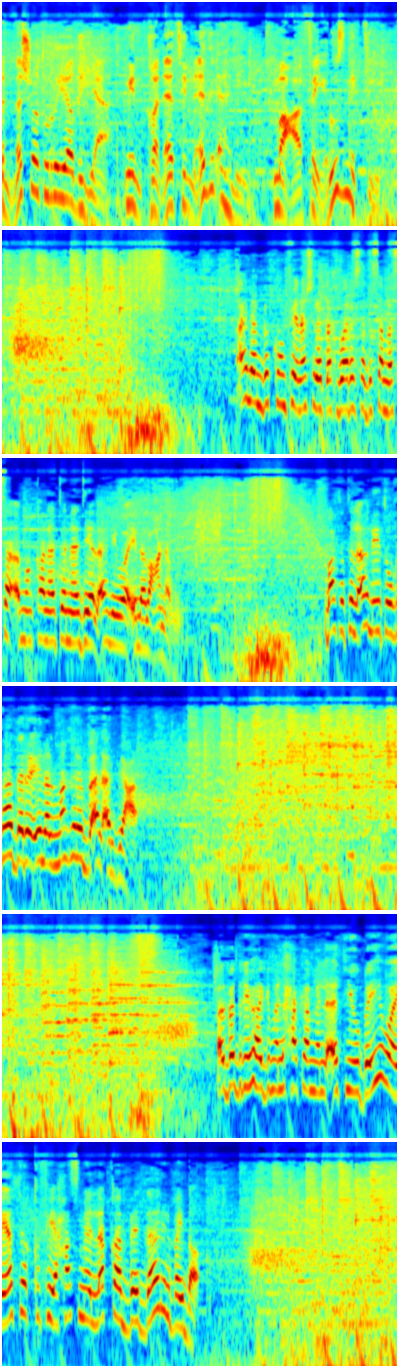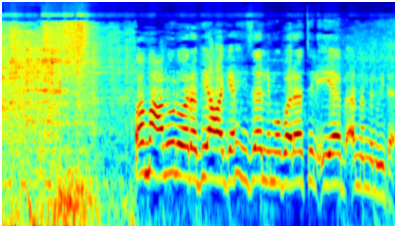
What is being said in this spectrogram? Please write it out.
النشرة الرياضية من قناة النادي الأهلي مع فيروز مكي. أهلا بكم في نشرة أخبار السادسة مساء من قناة النادي الأهلي وإلى العناوين. بعثة الأهلي تغادر إلى المغرب الأربعاء. البدري يهاجم الحكم الأثيوبي ويثق في حسم اللقب بالدار البيضاء. ومعلول وربيعة جاهزان لمباراة الإياب أمام الوداد.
